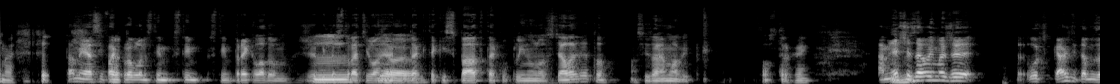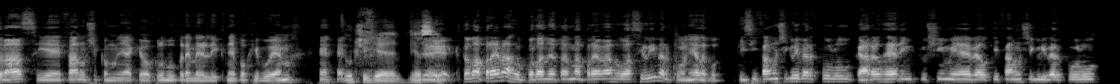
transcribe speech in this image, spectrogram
Tam je asi fakt problém s tým, s tým, s tým prekladom, že by to mm, ztratilo nejaký tak, taký spát, takú plynulosť, ale je to asi zaujímavý postrch. A mňa ešte mm-hmm. zaujíma, že urč, každý tam z vás je fanúšikom nejakého klubu Premier League, nepochybujem. Určite, jasne. kto má prevahu? Podľa mňa tam má prevahu asi Liverpool, nie? Lebo ty si fanúšik Liverpoolu, Karel Herring, tuším, je veľký fanúšik Liverpoolu.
